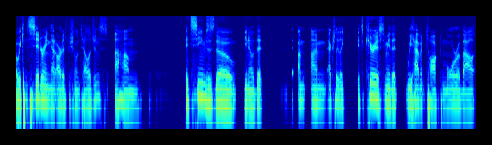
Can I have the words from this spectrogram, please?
are we considering that artificial intelligence? Um, it seems as though you know that I'm I'm actually like it's curious to me that we haven't talked more about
